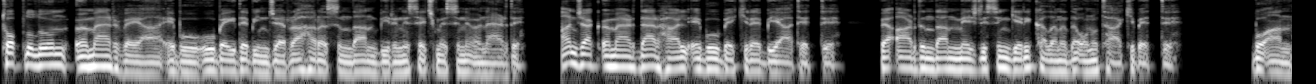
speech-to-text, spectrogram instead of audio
topluluğun Ömer veya Ebu Ubeyde bin Cerrah arasından birini seçmesini önerdi. Ancak Ömer derhal Ebu Bekir'e biat etti ve ardından meclisin geri kalanı da onu takip etti. Bu an,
